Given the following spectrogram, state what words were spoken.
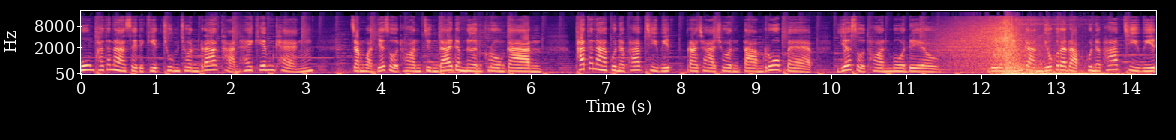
มุ่งพัฒนาเศรษฐกิจชุมชนรากฐานให้เข้มแข็ง จังหวัดยะโสธรจึงได้ดำเนินโครงการ พัฒนาคุณภาพชีวิตประชาชนตามรูปแบบยะโสธรโมเดล โดยเน้นการยกระดับคุณภาพชีวิต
